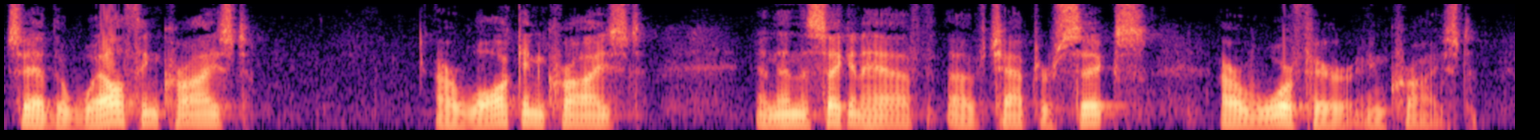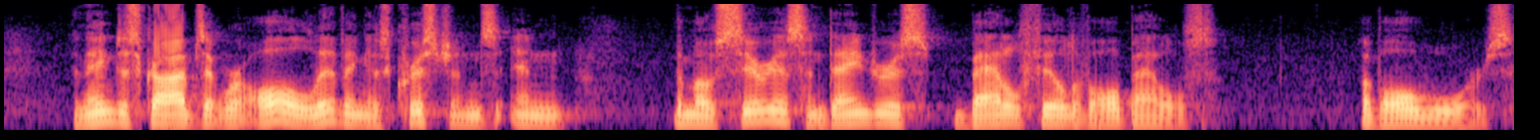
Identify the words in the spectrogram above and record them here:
So you have the wealth in Christ, our walk in Christ, and then the second half of chapter 6, our warfare in Christ. And then he describes that we're all living as Christians in the most serious and dangerous battlefield of all battles, of all wars.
